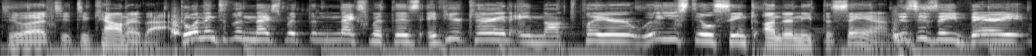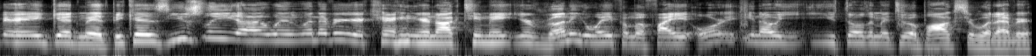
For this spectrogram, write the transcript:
to, uh, to, to counter that. Going into the next myth, the next myth is if you're carrying a knocked player, will you still sink underneath the sand? This is a very, very good myth because usually uh, when, whenever you're carrying your knocked teammate, you're running away from a fight or, you know, you, you throw them into a box or whatever.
